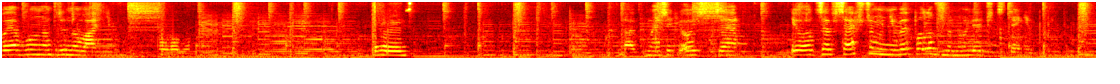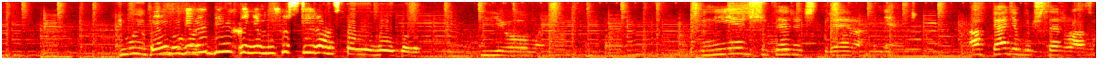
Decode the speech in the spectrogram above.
бо я був на тренуванні. Мгм. Так, значить, ось це. І оце все, що мені випало в минулій частині. Юй, Я на дихання вже шостий раз там не випало. Йомай. Мені 4 4 рази. Ні. А 5 або 4 рази.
